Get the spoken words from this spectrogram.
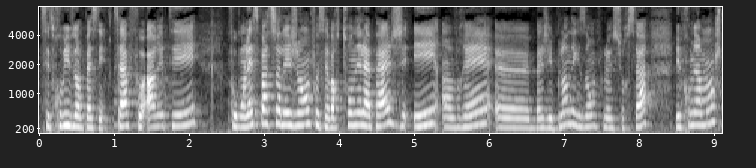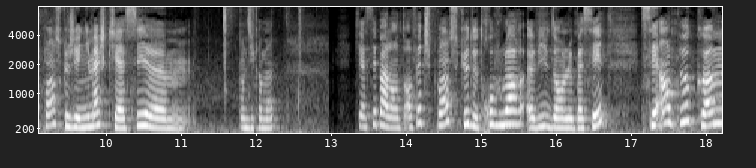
C'est trop vivre dans le passé. Ça, faut arrêter faut qu'on laisse partir les gens, faut savoir tourner la page et en vrai, euh, bah, j'ai plein d'exemples sur ça. Mais premièrement, je pense que j'ai une image qui est assez, euh, on dit comment? Qui est assez parlante. En fait, je pense que de trop vouloir euh, vivre dans le passé, c'est un peu comme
